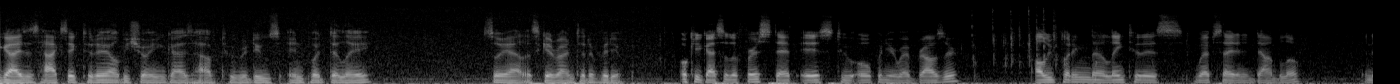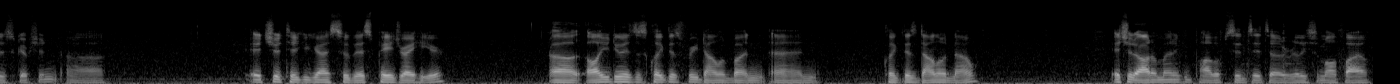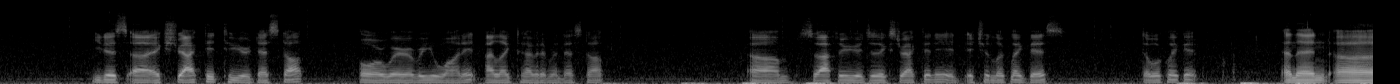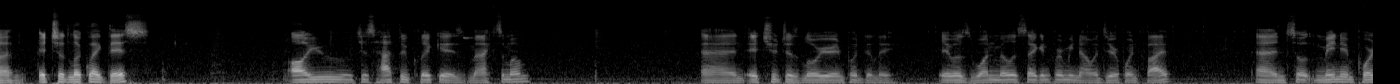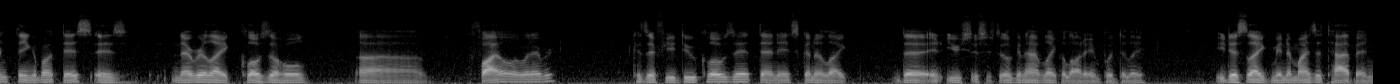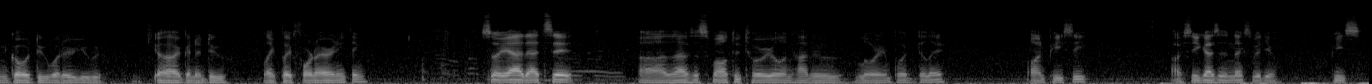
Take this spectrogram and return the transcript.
guys, it's HaxTic. Today I'll be showing you guys how to reduce input delay. So yeah, let's get right into the video. Okay guys, so the first step is to open your web browser. I'll be putting the link to this website in down below in the description. Uh, it should take you guys to this page right here. Uh, all you do is just click this free download button and click this download now. It should automatically pop up since it's a really small file you just uh, extract it to your desktop or wherever you want it. I like to have it on my desktop. Um, so after you just extracted it, it, it should look like this. Double click it. And then uh, it should look like this. All you just have to click is maximum. And it should just lower your input delay. It was 1 millisecond for me now it's 0.5 and so the main important thing about this is never like close the whole uh, file or whatever. Because if you do close it then it's gonna like the you're still gonna have like a lot of input delay. You just like minimize the tab and go do whatever you uh, gonna do like play Fortnite or anything. So yeah that's it. Uh, that was a small tutorial on how to lower input delay on PC I'll see you guys in the next video. Peace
